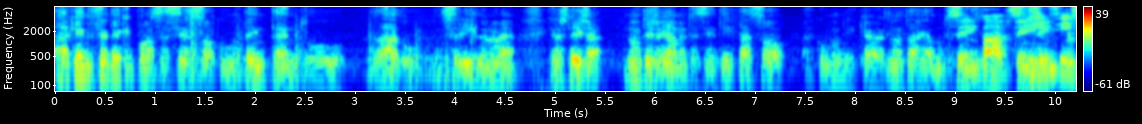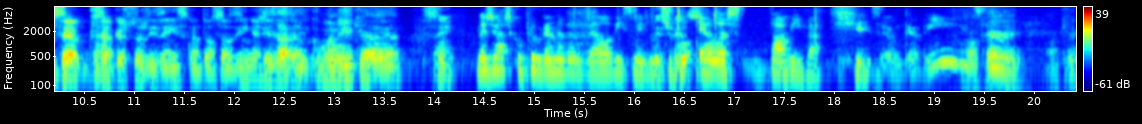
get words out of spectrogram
há quem defenda que possa ser só como tem tanto dado inserido, não é? Que ela esteja, não esteja realmente a sentir, está só a comunicar, não está realmente a Sim, sentir. Tá. sim, Sim, sim, sim, Percebe, sim. percebe que as pessoas dizem isso quando estão sozinhas. Exato, e tentam- comunica. Sim. Mas eu acho que o programador dela disse mesmo, Foi tipo, ela está viva. E isso é um bocadinho. Ok, ok.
